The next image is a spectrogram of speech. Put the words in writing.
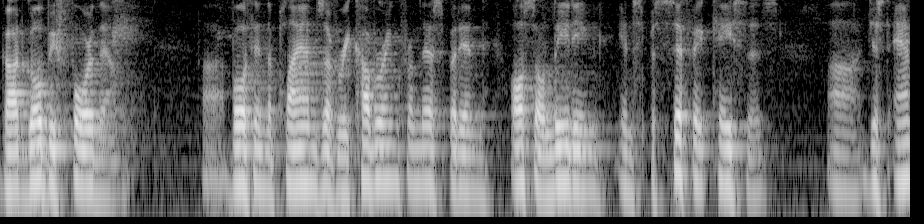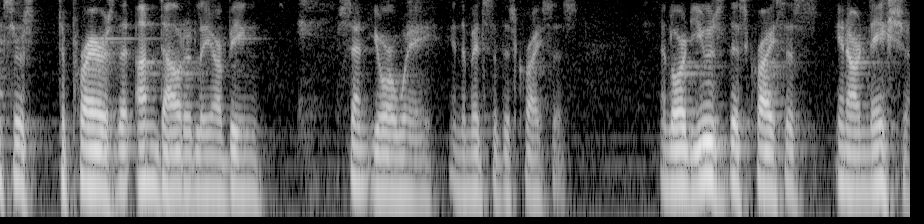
God, go before them, uh, both in the plans of recovering from this, but in also leading in specific cases, uh, just answers to prayers that undoubtedly are being sent your way in the midst of this crisis. And Lord, use this crisis in our nation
